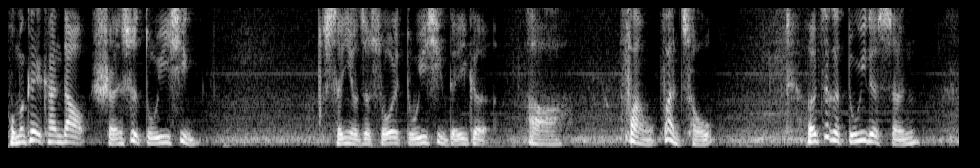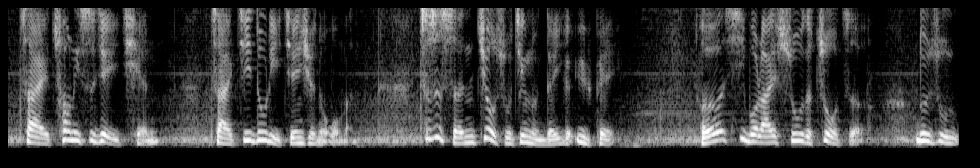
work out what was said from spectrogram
我们可以看到神是独一性，神有着所谓独一性的一个。啊，范范畴，而这个独一的神，在创立世界以前，在基督里拣选的我们，这是神救赎经纶的一个预备。而希伯来书的作者论述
